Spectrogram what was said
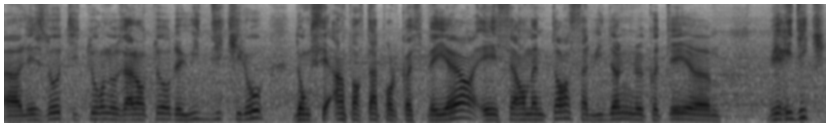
Euh, les autres ils tournent aux alentours de 8-10 kg, donc c'est important pour le cosplayer et c'est en même temps ça lui donne le côté véridique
